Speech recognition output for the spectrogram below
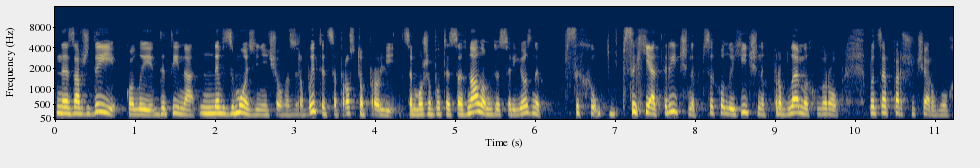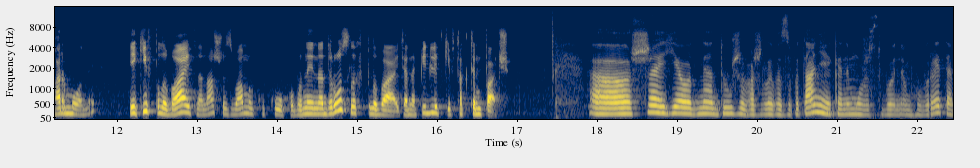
Не завжди, коли дитина не в змозі нічого зробити, це просто про лінь. Це може бути сигналом до серйозних псих... психіатричних, психологічних проблем і хвороб. Бо це в першу чергу гормони, які впливають на нашу з вами кукуху. Вони на дорослих впливають, а на підлітків так тим паче. Е, Ще є одне дуже важливе запитання, яке не можу з тобою не обговорити.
